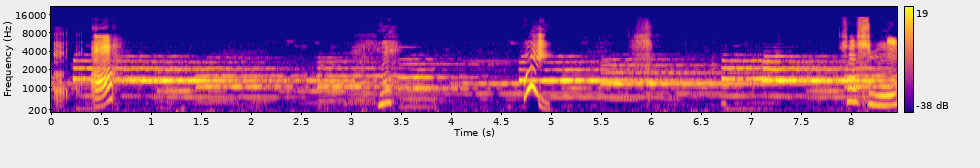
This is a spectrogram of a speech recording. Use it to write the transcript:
เอออะฮะเฮ้ยส้นสูง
